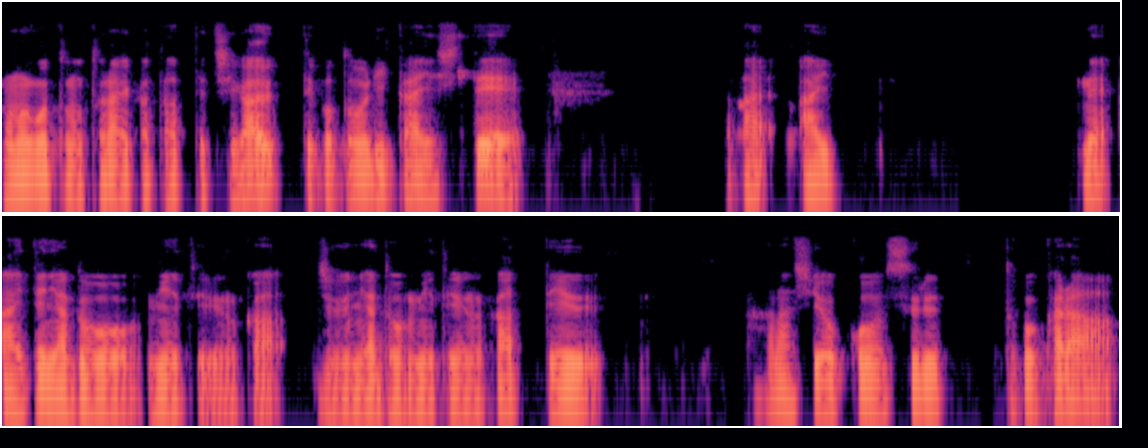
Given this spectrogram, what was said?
物事の捉え方って違うってことを理解して、ああいね、相手にはどう見えているのか、自分にはどう見えているのかっていう話をこうするとこから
